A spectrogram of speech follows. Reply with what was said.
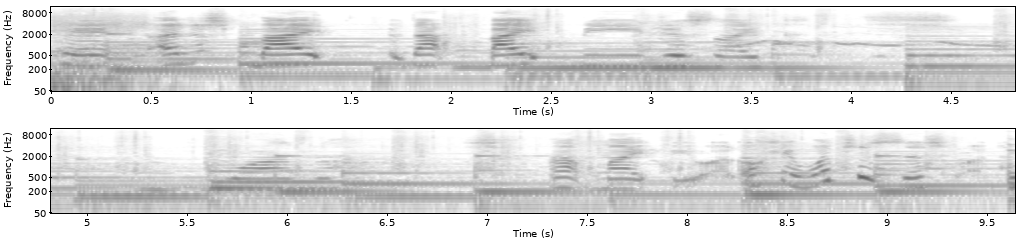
Okay, I just might that might be just like one. That might be one. Okay, what is this one? I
